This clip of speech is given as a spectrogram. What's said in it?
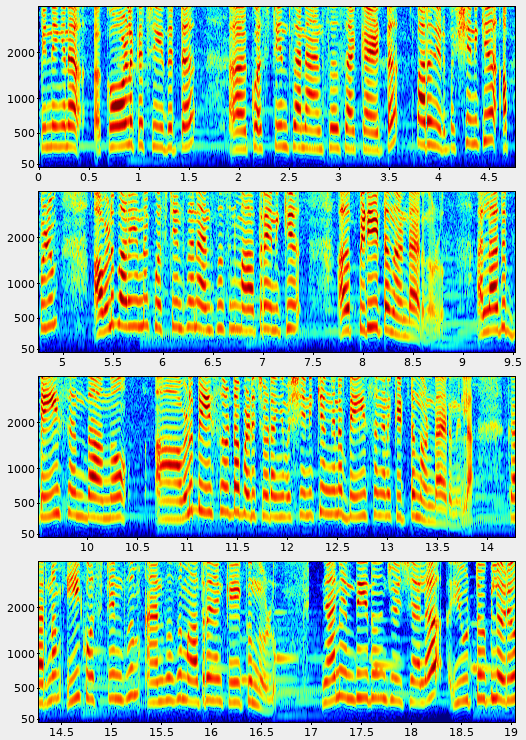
പിന്നെ ഇങ്ങനെ കോളൊക്കെ ചെയ്തിട്ട് ക്വസ്റ്റ്യൻസ് ആൻഡ് ആൻസേഴ്സ് ഒക്കെ ആയിട്ട് പറഞ്ഞു തരും. പക്ഷേ എനിക്ക് അപ്പോഴും അവൾ പറയുന്ന ക്വസ്റ്റ്യൻസ് ആൻഡ് ആൻസേഴ്സിന് മാത്രമേ എനിക്ക് അത് പിടികിട്ടുന്നുണ്ടായിരുന്നുള്ളൂ. അല്ലാതെ ബേസ് എന്താണെന്നോ അവൾ ബേസ് തൊട്ടാണ് പഠിച്ചു തുടങ്ങി. പക്ഷേ എനിക്കങ്ങനെ ബേസ് അങ്ങനെ കിട്ടുന്നുണ്ടായിരുന്നില്ല. കാരണം ഈ ക്വസ്റ്റ്യൻസും ആൻസേഴ്സും മാത്രമേ ഞാൻ കേൾക്കുന്നുള്ളൂ. ഞാൻ എന്ത് ചെയ്തു എന്ന് ചോദിച്ചാൽ യൂട്യൂബിലൊരു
